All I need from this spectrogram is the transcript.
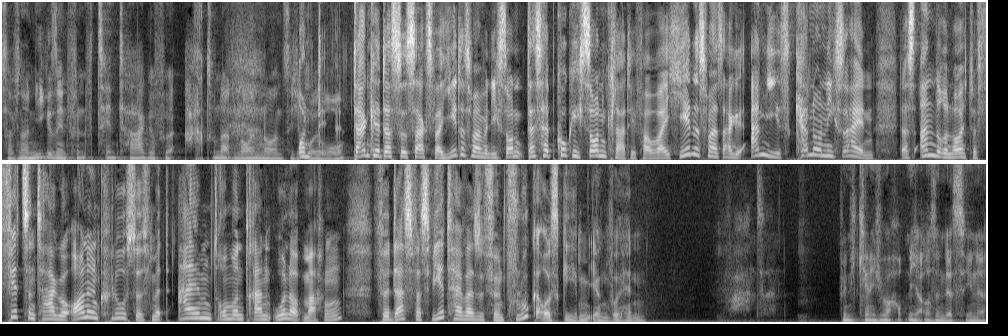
Das habe ich noch nie gesehen. 15 Tage für 899 Und Euro. danke, dass du es sagst, weil jedes Mal, wenn ich Sonnen, deshalb gucke ich Sonnenklar TV, weil ich jedes Mal sage, Andi, es kann doch nicht sein, dass andere Leute 14 Tage all-inclusive mit allem drum und dran Urlaub machen für das, was wir teilweise für einen Flug ausgeben irgendwo hin. Wahnsinn. Bin ich, kenne ich überhaupt nicht aus in der Szene.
